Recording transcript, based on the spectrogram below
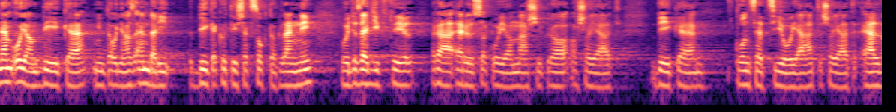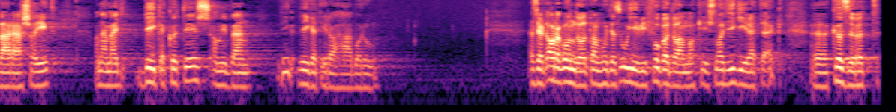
nem olyan béke, mint ahogyan az emberi békekötések szoktak lenni, hogy az egyik fél rá erőszakolja a másikra a saját béke koncepcióját, a saját elvárásait, hanem egy békekötés, amiben véget ér a háború. Ezért arra gondoltam, hogy az újévi fogadalmak és nagy ígéretek között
